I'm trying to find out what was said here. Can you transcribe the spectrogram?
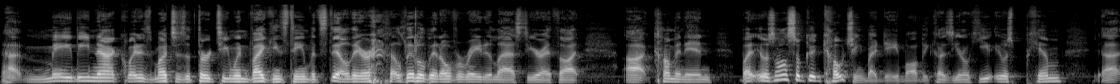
Uh, maybe not quite as much as a 13 win Vikings team, but still, they were a little bit overrated last year, I thought, uh, coming in. But it was also good coaching by Daboll because, you know, he it was him uh,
